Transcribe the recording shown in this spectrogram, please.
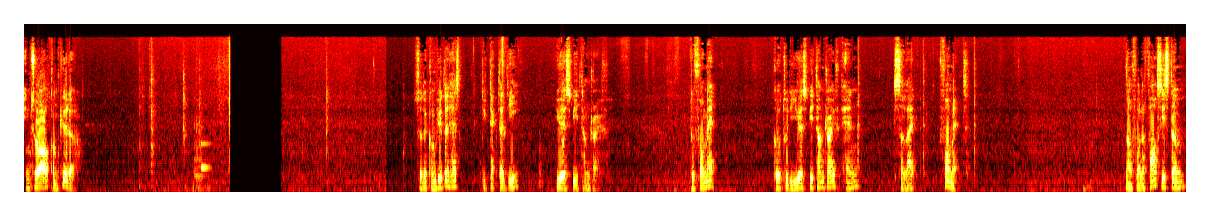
into our computer. So the computer has detected the USB thumb drive. To format, go to the USB thumb drive and select Format. Now for the file system,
